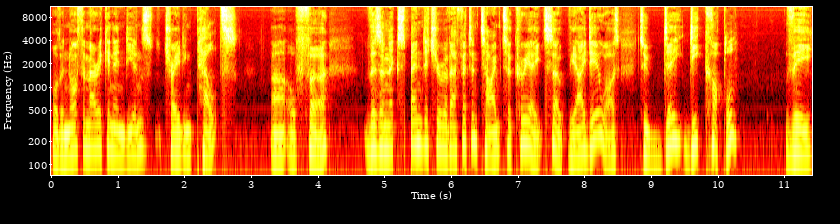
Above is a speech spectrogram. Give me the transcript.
or the North American Indians trading pelts uh, or fur, there's an expenditure of effort and time to create. So the idea was to de- decouple the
